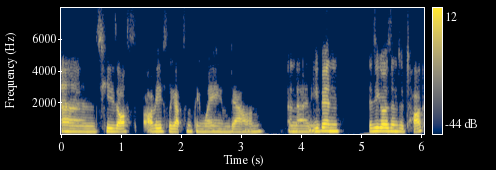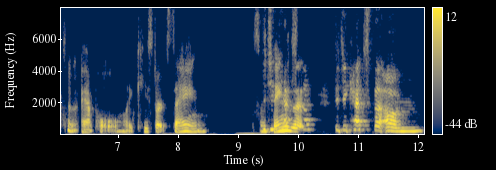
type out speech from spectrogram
And he's also obviously got something weighing him down. And then even as he goes in to talk to Aunt Pol, like he starts saying some did things that. The, did you catch the um?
